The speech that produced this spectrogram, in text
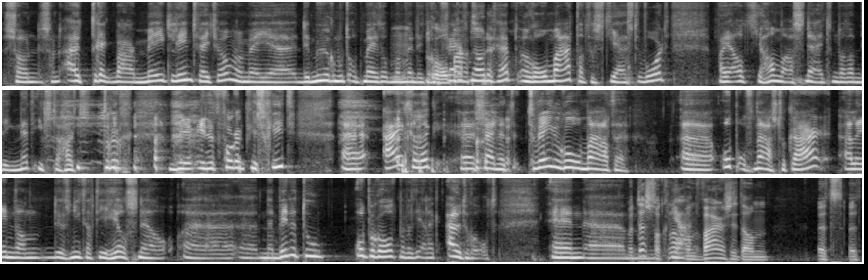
zo'n zo'n uittrekbaar meetlint, weet je wel, waarmee je de muren moet opmeten op het moment dat je rolmaat. verf nodig hebt. Een rolmaat, dat is het juiste woord. Waar je altijd je handen aan snijdt, omdat dat ding net iets te hard terug weer in het vormpje schiet. Eh, eigenlijk eh, zijn het twee rolmaten eh, op of naast elkaar. Alleen dan dus niet dat die heel snel eh, eh, naar binnen toe oprolt, maar dat die eigenlijk uitrolt. En, ehm, maar dat is wel knap, ja, want waar zit dan het, het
